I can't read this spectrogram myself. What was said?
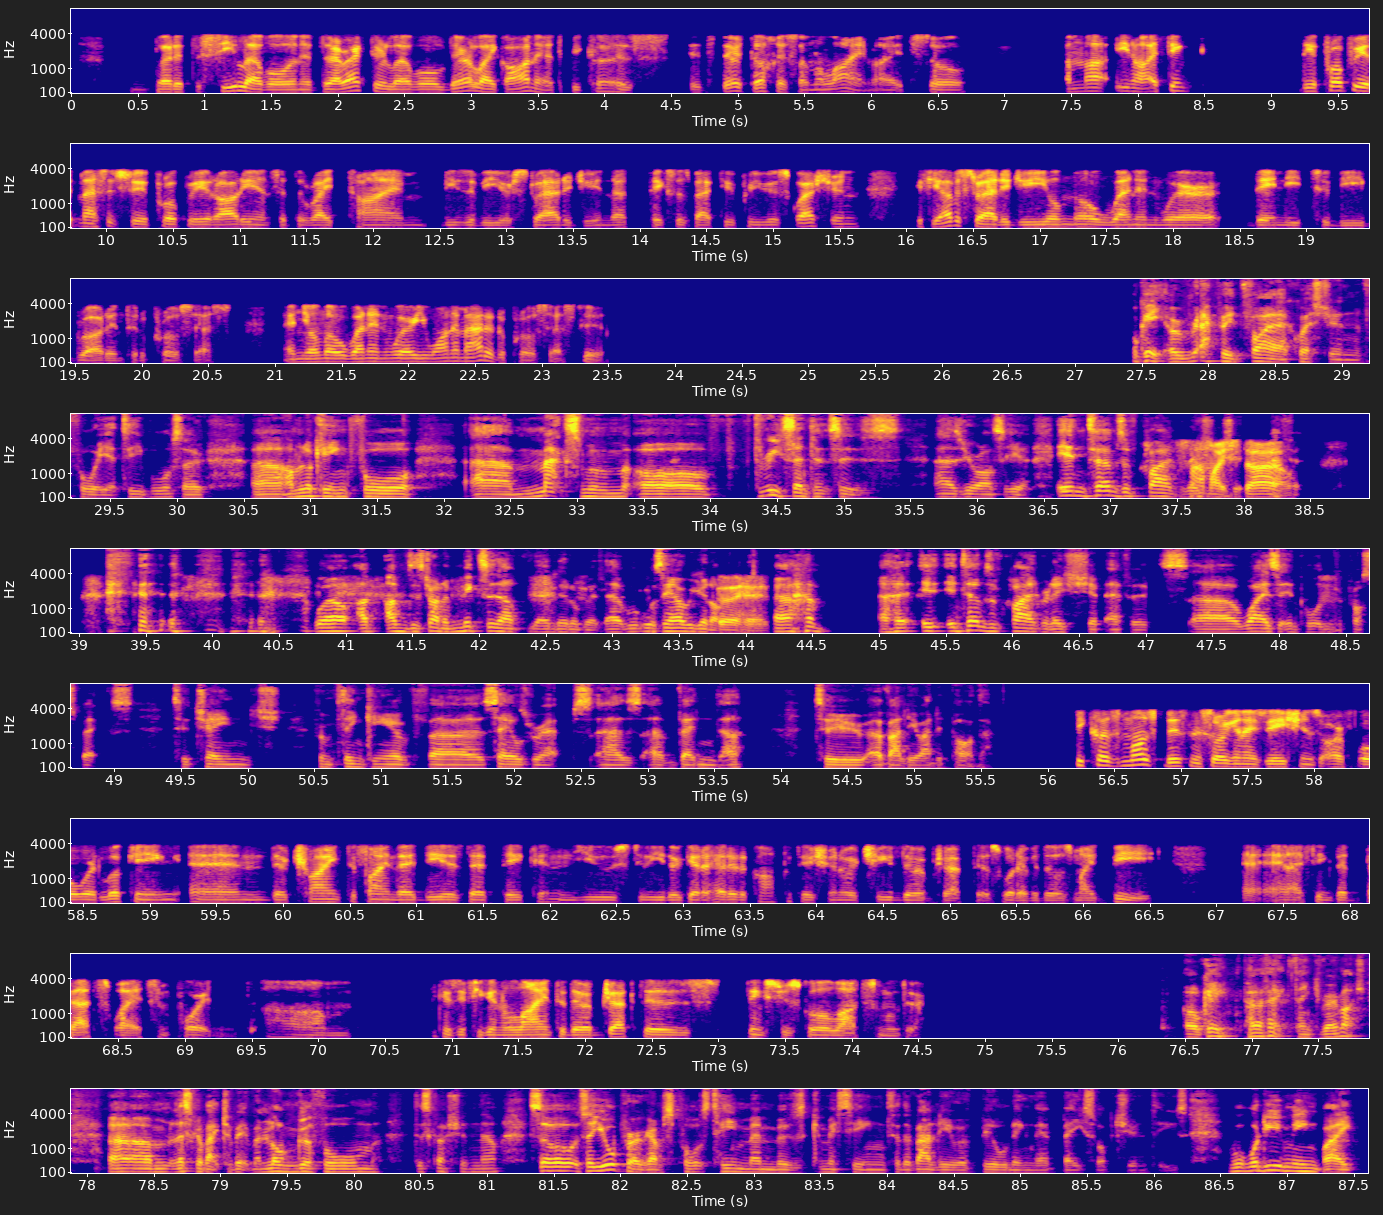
But at the C level and at the director level, they're like on it because it's their tuchus on the line, right? So I'm not, you know, I think the appropriate message to the appropriate audience at the right time vis-a-vis your strategy, and that takes us back to your previous question. If you have a strategy, you'll know when and where they need to be brought into the process, and you'll know when and where you want them out of the process too. Okay, a rapid fire question for you, Tibor. So uh, I'm looking for a maximum of three sentences as your answer here. In terms of client Not my style. well, I'm, I'm, just trying to mix it up a little bit. Uh, we'll see how we get on. Go ahead. Um, uh, in, in, terms of client relationship efforts, uh, why is it important mm-hmm. for prospects to change from thinking of uh, sales reps as a vendor to a value added partner? Because most business organizations are forward looking and they're trying to find ideas that they can use to either get ahead of the competition or achieve their objectives, whatever those might be. And I think that that's why it's important. Um, because if you can align to their objectives, things just go a lot smoother. Okay, perfect. Thank you very much. Um, let's go back to a bit of a longer form discussion now. So, so your program supports team members committing to the value of building their base opportunities. What, what do you mean by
